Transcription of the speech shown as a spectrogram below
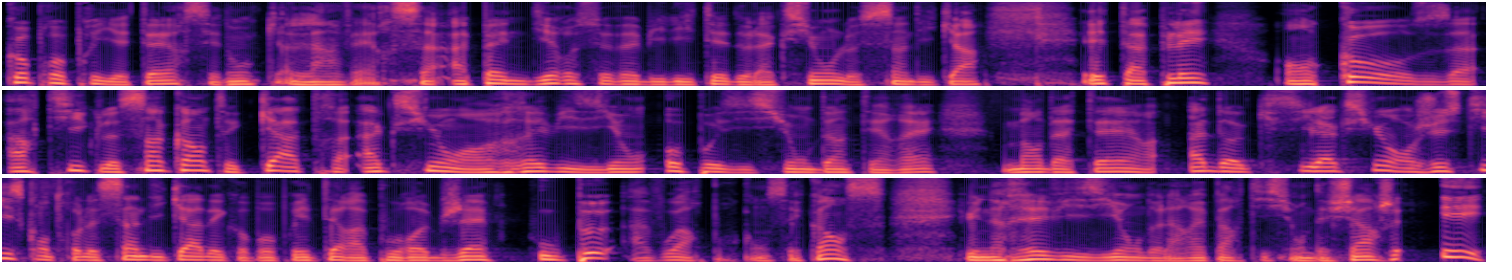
copropriétaire. C'est donc l'inverse. À peine d'irrecevabilité de l'action, le syndicat est appelé en cause. Article 54, action en révision, opposition d'intérêt, mandataire ad hoc. Si l'action en justice contre le syndicat des copropriétaires a pour objet ou peut avoir pour conséquence une révision de la répartition des charges et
